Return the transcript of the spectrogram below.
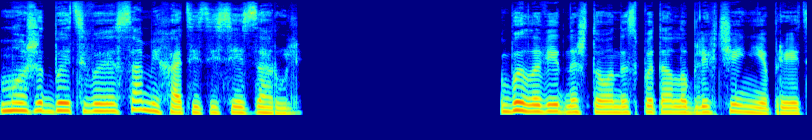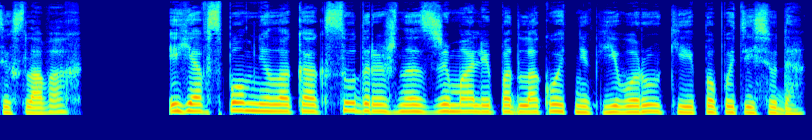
«Может быть, вы сами хотите сесть за руль?» Было видно, что он испытал облегчение при этих словах, и я вспомнила, как судорожно сжимали подлокотник его руки по пути сюда.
